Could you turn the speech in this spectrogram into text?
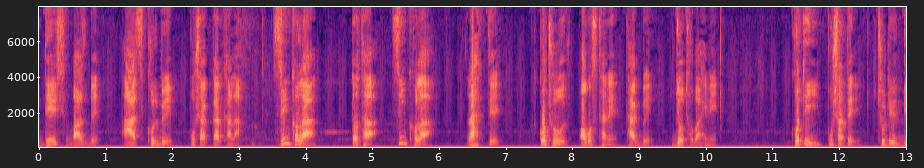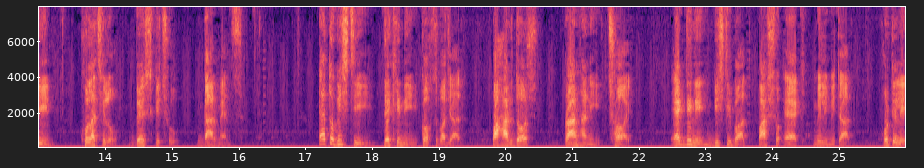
দেশ বাঁচবে, আজ খুলবে পোশাক কারখানা। শৃঙ্খলা তথা শৃঙ্খলা রাখতে কঠোর অবস্থানে থাকবে যৌথ বাহিনী। ক্ষতি পুষাতে ছুটির দিন খোলা ছিল বেশ কিছু গার্মেন্টস। এত বৃষ্টি দেখেনি কক্সবাজার। পাহাড় দশ, প্রাণহানি ছয়। একদিনে বৃষ্টিপাত পাঁচশো এক মিলিমিটার। হোটেলে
